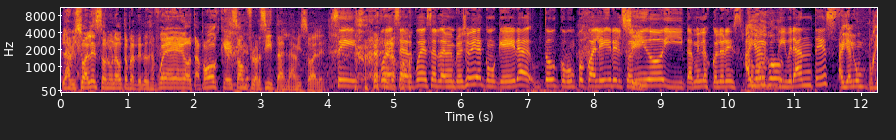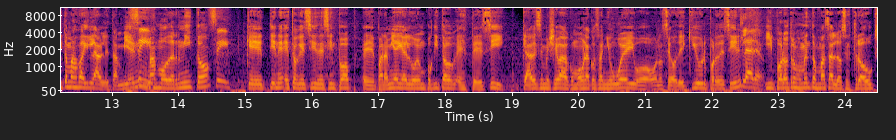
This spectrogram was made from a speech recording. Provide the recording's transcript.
Las visuales son un auto prendiéndose fuego, tapó, que son florcitas las visuales. Sí, puede ser, puede ser también, pero yo veía como que era todo como un poco alegre el Sí. sonido y también los colores Hay como algo- vibrantes. Hay algo un poquito más bailable también, Sí. más modernito. Sí. Que tiene esto que decís de synth pop. eh, para mí hay algo un poquito, este, sí, que a veces me lleva como a una cosa new wave o, o no sé, o de Cure, por decir. Claro. Y por otros momentos más a los strokes,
